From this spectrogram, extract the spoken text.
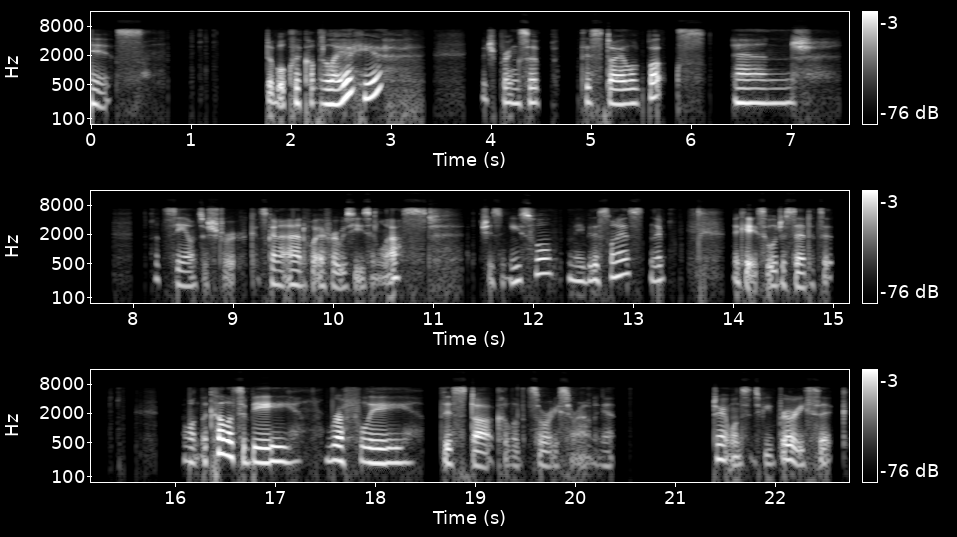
is double click on the layer here, which brings up this dialog box and let's see onto stroke. It's going to add whatever I was using last, which isn't useful. Maybe this one is. Nope. Okay, so we'll just edit it. I want the color to be roughly this dark color that's already surrounding it. Don't want it to be very thick.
